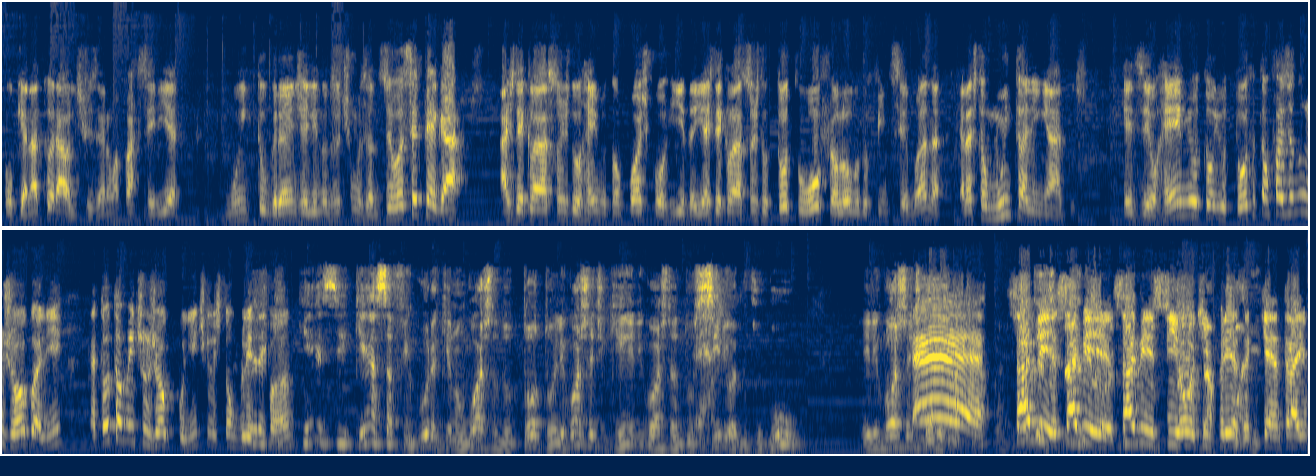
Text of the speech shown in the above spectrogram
o que é natural. Eles fizeram uma parceria muito grande ali nos últimos anos. Se você pegar as declarações do Hamilton pós-corrida e as declarações do Toto Wolff ao longo do fim de semana, elas estão muito alinhadas. Quer dizer, o Hamilton e o Toto estão fazendo um jogo ali, é totalmente um jogo político, eles estão blefando. Quem, quem, é quem é essa figura que não gosta do Toto? Ele gosta de quem? Ele gosta do é. Círio Abitbull? Ele gosta de. É, sabe, sabe, sabe CEO de empresa que quer entrar em.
